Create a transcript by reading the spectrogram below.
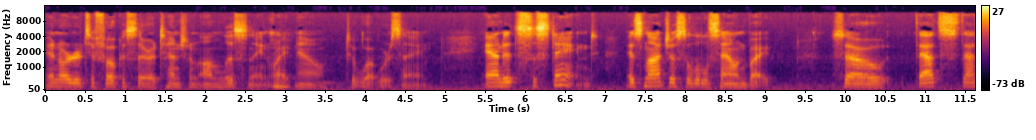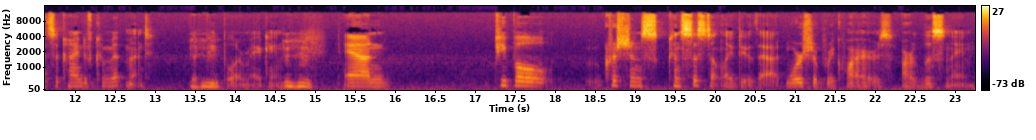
in order to focus their attention on listening right now to what we're saying. And it's sustained. It's not just a little sound bite. So that's that's a kind of commitment that people are making. Mhm. And people Christians consistently do that. Worship requires our listening.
